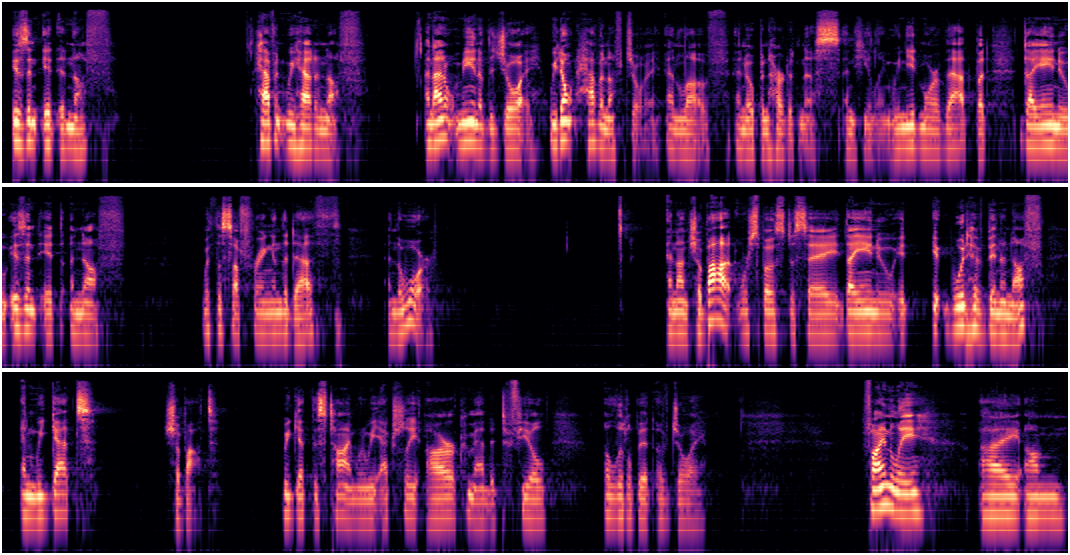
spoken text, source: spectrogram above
isn't it enough? Haven't we had enough? And I don't mean of the joy. We don't have enough joy and love and open heartedness and healing. We need more of that. But Dayenu, isn't it enough with the suffering and the death and the war? And on Shabbat, we're supposed to say, Dayenu, it, it would have been enough. And we get Shabbat. We get this time when we actually are commanded to feel a little bit of joy. Finally, I, um,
